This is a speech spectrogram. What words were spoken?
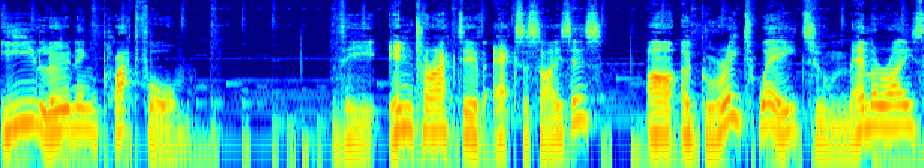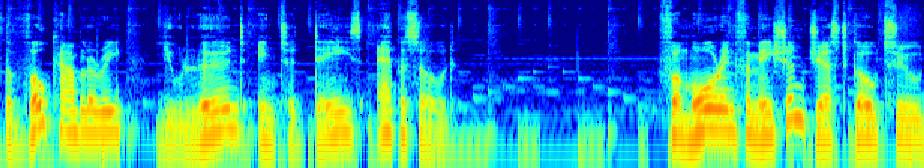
e learning platform. The interactive exercises are a great way to memorize the vocabulary you learned in today's episode. For more information, just go to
